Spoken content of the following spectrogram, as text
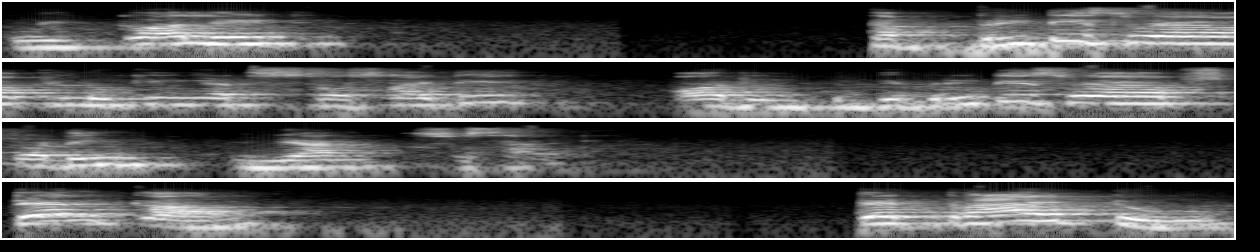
we call it the British way of looking at society or the British way of studying Indian society. Then come, they try to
